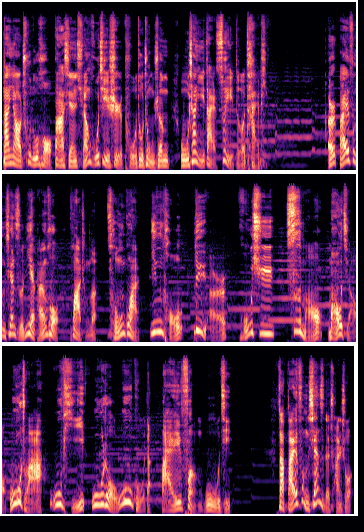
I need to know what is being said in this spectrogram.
丹药出炉后，八仙悬壶济世，普度众生，武山一带遂得太平。而白凤仙子涅槃后，化成了丛冠、鹰头、绿耳、胡须、丝毛、毛角、乌爪、乌皮、乌肉、乌骨的白凤乌鸡。那白凤仙子的传说，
